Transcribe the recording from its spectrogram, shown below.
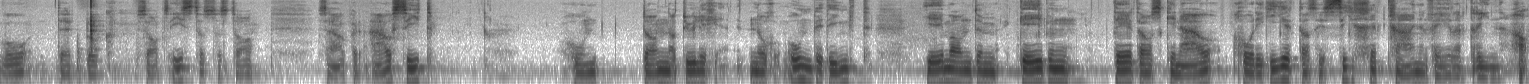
wo der Blocksatz ist, dass das da sauber aussieht. Und dann natürlich noch unbedingt jemandem geben, der das genau korrigiert, dass es sicher keinen Fehler drin hat.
